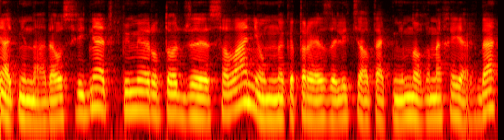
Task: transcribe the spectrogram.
усреднять не надо. А усреднять, к примеру, тот же Solanium, на который я залетел так немного на хаях, да,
